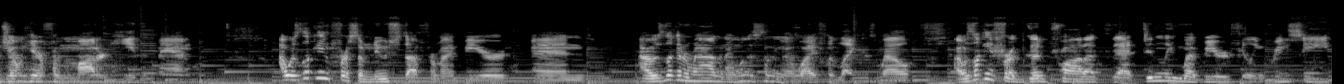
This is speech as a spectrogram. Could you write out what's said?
Joe here from the Modern Heathen Man. I was looking for some new stuff for my beard, and I was looking around, and I wanted something my wife would like as well. I was looking for a good product that didn't leave my beard feeling greasy,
